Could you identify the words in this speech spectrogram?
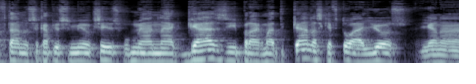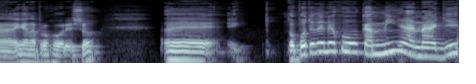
φτάνω σε κάποιο σημείο ξέρεις που με αναγκάζει πραγματικά να σκεφτώ αλλιώς για να, για να προχωρήσω ε, οπότε δεν έχω καμία ανάγκη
